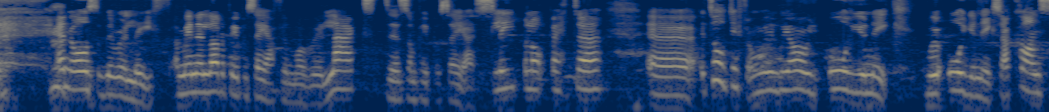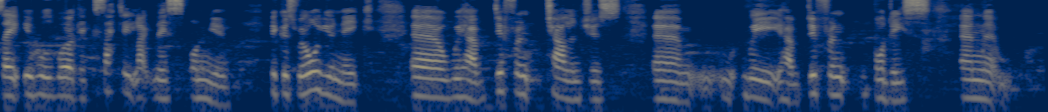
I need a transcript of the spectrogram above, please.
yeah. and also the relief. I mean, a lot of people say I feel more relaxed. Uh, Some people say I sleep a lot better. Uh, it's all different. I mean, we are all unique. We're all unique. So I can't say it will work exactly like this on you because we're all unique. Uh, we have different challenges. Um, we have different bodies, and uh,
